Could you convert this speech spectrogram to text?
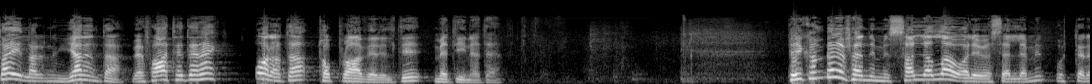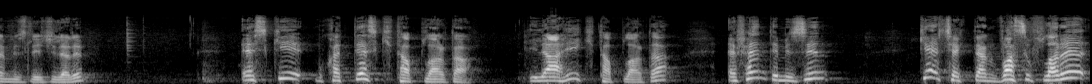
Dayılarının yanında vefat ederek orada toprağa verildi Medine'de. Peygamber Efendimiz sallallahu aleyhi ve sellemin muhterem izleyicileri eski mukaddes kitaplarda, ilahi kitaplarda Efendimizin gerçekten vasıfları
